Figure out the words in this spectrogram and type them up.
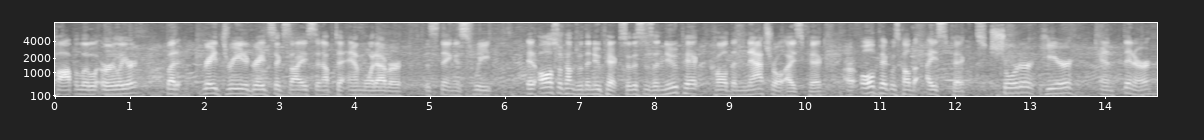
pop a little earlier, but grade three to grade six ice and up to M whatever, this thing is sweet. It also comes with a new pick. So this is a new pick called the Natural Ice Pick. Our old pick was called the Ice Pick. It's shorter here and thinner,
